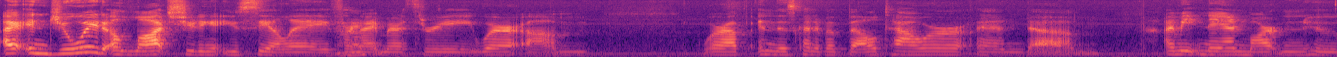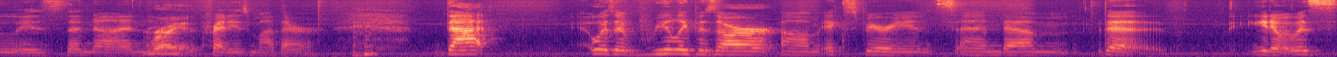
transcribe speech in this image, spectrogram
I enjoyed a lot shooting at UCLA for Mhm. Nightmare Three, where um, we're up in this kind of a bell tower, and um, I meet Nan Martin, who is the nun, Right. Freddy's mother. Mhm. That was a really bizarre um, experience, and um, the you know it was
